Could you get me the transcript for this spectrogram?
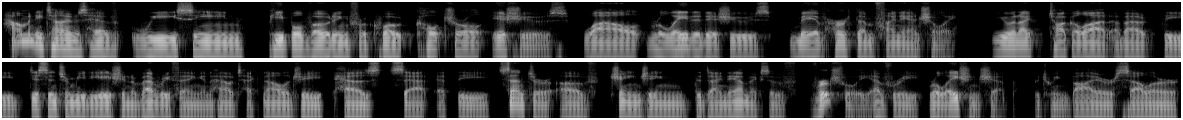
How many times have we seen people voting for quote cultural issues while related issues may have hurt them financially? You and I talk a lot about the disintermediation of everything and how technology has sat at the center of changing the dynamics of virtually every relationship between buyer, seller,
